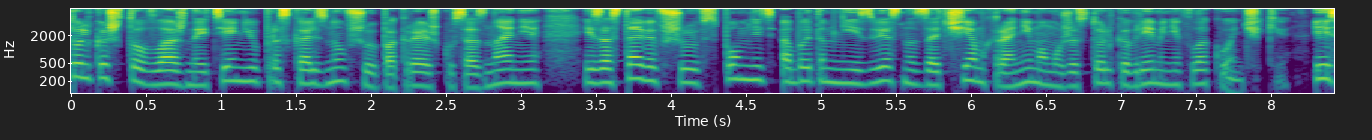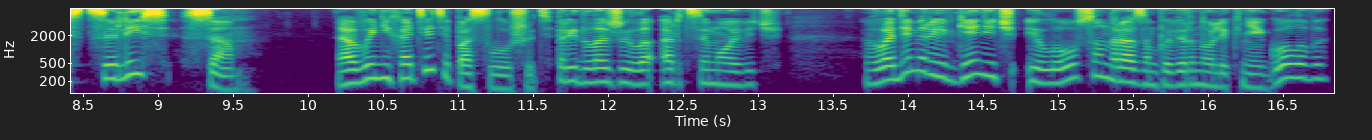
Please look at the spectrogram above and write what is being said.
только что влажной тенью проскользнувшую по краешку сознания и заставившую вспомнить об этом неизвестно зачем хранимом уже столько времени флакончике. «Исцелись сам». «А вы не хотите послушать?» — предложила Арцемович. Владимир Евгеньевич и Лоусон разом повернули к ней головы.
